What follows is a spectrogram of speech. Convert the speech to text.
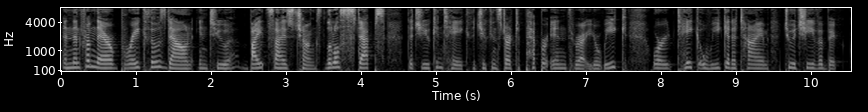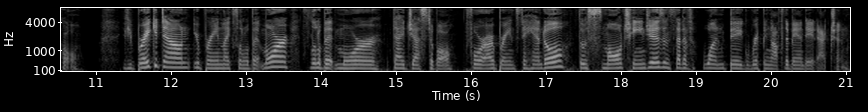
And then from there, break those down into bite sized chunks, little steps that you can take that you can start to pepper in throughout your week or take a week at a time to achieve a bigger goal. If you break it down, your brain likes a little bit more. It's a little bit more digestible for our brains to handle those small changes instead of one big ripping off the band aid action.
